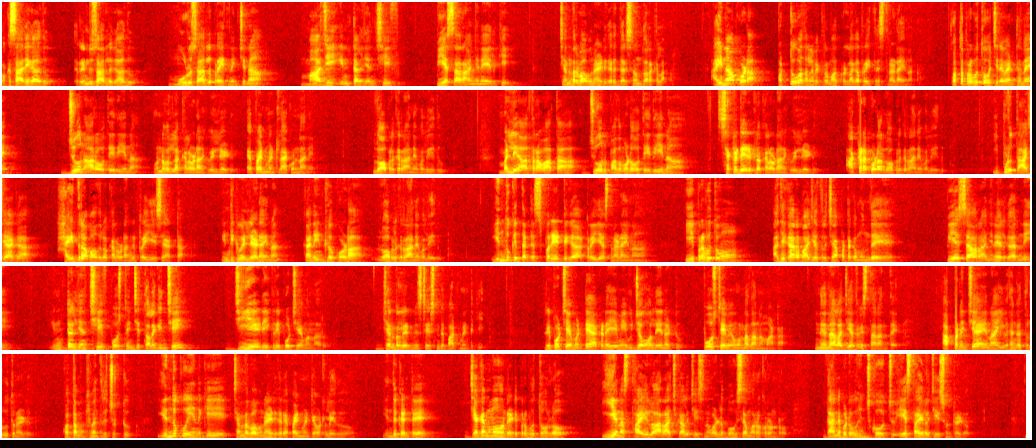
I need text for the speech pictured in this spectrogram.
ఒకసారి కాదు రెండుసార్లు కాదు మూడు సార్లు ప్రయత్నించిన మాజీ ఇంటెలిజెన్స్ చీఫ్ పిఎస్ఆర్ ఆంజనేయులకి చంద్రబాబు నాయుడు గారి దర్శనం దొరకల. అయినా కూడా పట్టు వదలని విక్రమార్కుడిలాగా ప్రయత్నిస్తున్నాడు ఆయన. కొత్త ప్రభుత్వం వచ్చిన వెంటనే జూన్ ఆరవ తేదీన ఉండవల్ల కలవడానికి వెళ్ళాడు అపాయింట్మెంట్ లేకుండానే. లోపలికి రానివ్వలేదు. మళ్ళీ ఆ తర్వాత జూన్ పదమూడవ తేదీన సెక్రటేరియట్లో కలవడానికి వెళ్ళాడు అక్కడ కూడా లోపలికి రానివ్వలేదు. ఇప్పుడు తాజాగా హైదరాబాదులో కలవడానికి ట్రై చేశాడట. ఇంటికి వెళ్ళాడు ఆయన కానీ ఇంట్లో కూడా లోపలికి రానివ్వలేదు. ఎందుకు ఇంత డెస్పరేట్గా ట్రై చేస్తున్నాడు ఆయన? ఈ ప్రభుత్వం అధికార బాధ్యతలు చేపట్టక ముందే పిఎస్ఆర్ ఆంజనేయులు గారిని ఇంటెలిజెన్స్ చీఫ్ పోస్ట్ నుంచి తొలగించి జీఏడీకి రిపోర్ట్ చేయమన్నారు జనరల్ అడ్మినిస్ట్రేషన్ డిపార్ట్మెంట్కి రిపోర్ట్ చేయమంటే అక్కడ ఏమీ ఉద్యోగం లేనట్టు పోస్ట్ ఏమీ ఉన్నదన్నమాట. నెల జీతం ఇస్తారంతే. అప్పటి నుంచి ఆయన ఈ విధంగా తిరుగుతున్నాడు. కొత్త ముఖ్యమంత్రి చుట్టూ. ఎందుకు ఈయనకి చంద్రబాబు నాయుడు గారు అపాయింట్మెంట్ ఇవ్వట్లేదు? ఎందుకంటే జగన్మోహన్ రెడ్డి ప్రభుత్వంలో ఈయన స్థాయిలో అరాచకాలు చేసిన వాళ్ళు బహుశా మరొకరు ఉండరు. దాన్ని బట్టి ఊహించుకోవచ్చు ఏ స్థాయిలో చేసి ఉంటాడో.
